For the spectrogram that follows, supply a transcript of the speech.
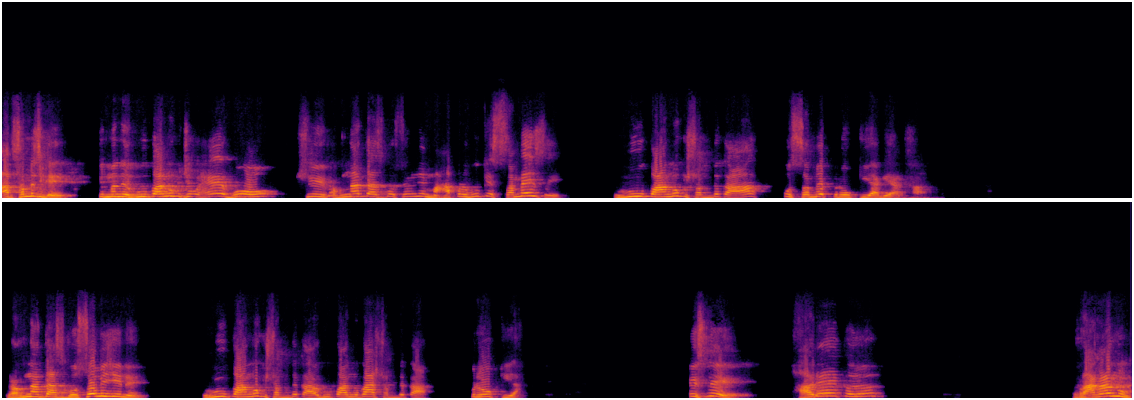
आप समझ गए कि मैंने रूपानुग जो है वो श्री रघुनाथ दास गोस्वामी ने महाप्रभु के समय से रूपानुग शब्द का उस समय प्रयोग किया गया था। रघुनाथ दास गोस्वामी जी ने रूपानुग शब्द का, रूपानुगा शब्द का प्रयोग किया। इसलिए हरेक रागानुग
